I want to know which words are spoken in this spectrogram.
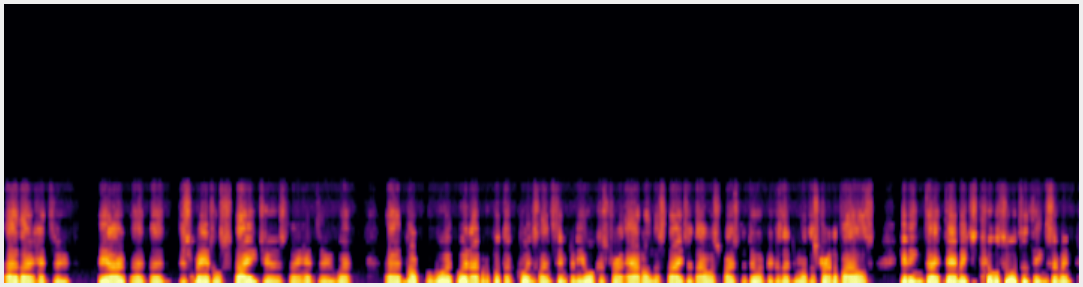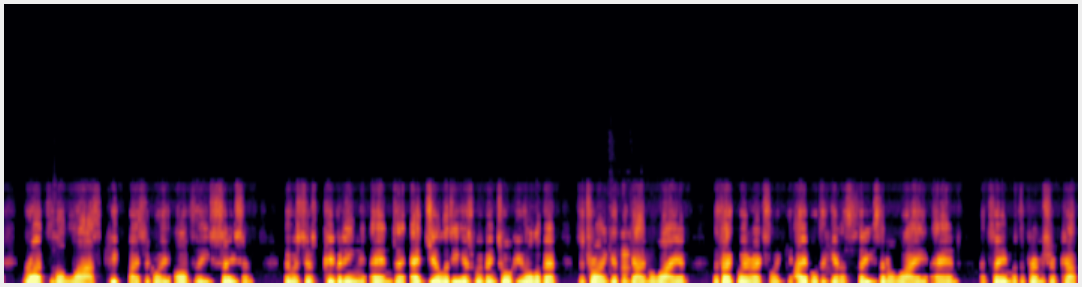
uh, they had to, you know, uh, uh dismantle stages. They had to uh, not weren't able to put the Queensland Symphony Orchestra out on the stage that they were supposed to do it because they didn't want the Stradivarius getting da- damaged. All sorts of things. I mean, right to the last kick, basically, of the season, there was just pivoting and uh, agility, as we've been talking all about, to try and get the game away. And the fact we we're actually able to get a season away and a team with the Premiership Cup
